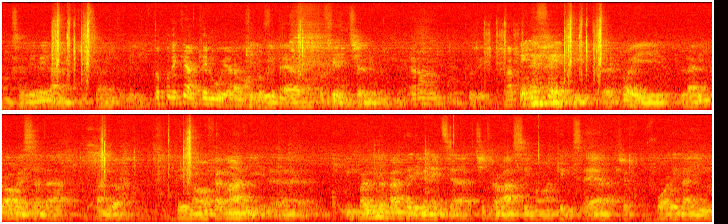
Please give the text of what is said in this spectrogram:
con Xavier Vedano, giustamente Dopodiché anche lui era anche molto lui felice. Era molto felice lui. Era così. E in effetti eh, poi la riprova è stata quando venivamo fermati eh, in qualunque parte di Venezia ci trovassimo anche di sera, cioè fuori dai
